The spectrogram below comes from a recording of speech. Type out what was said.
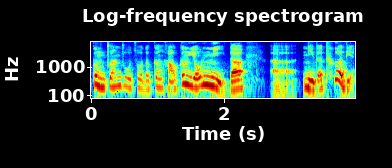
更专注，做得更好，更有你的呃你的特点。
